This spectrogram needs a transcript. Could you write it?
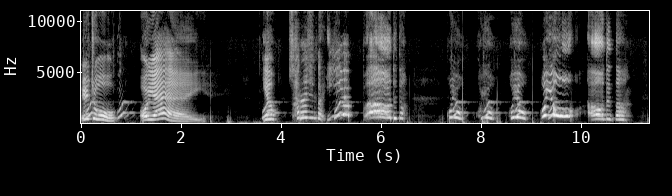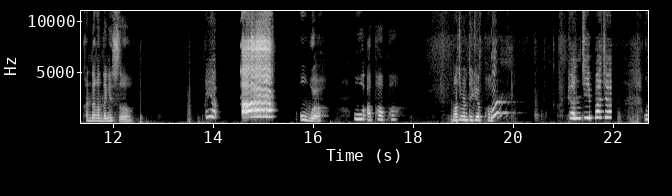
1초 오예 야 사라진다. 이야 아 됐다. 허요 허요 허요 허요 아 됐다. 간당간당했어. 허야 아 오 뭐야. 오 아파 아파. 맞으면 되게 아파. 편집하자 와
